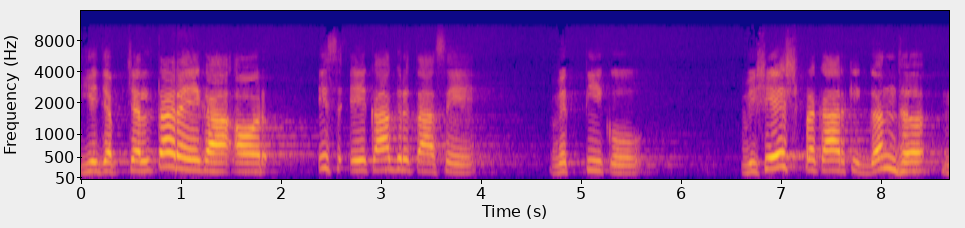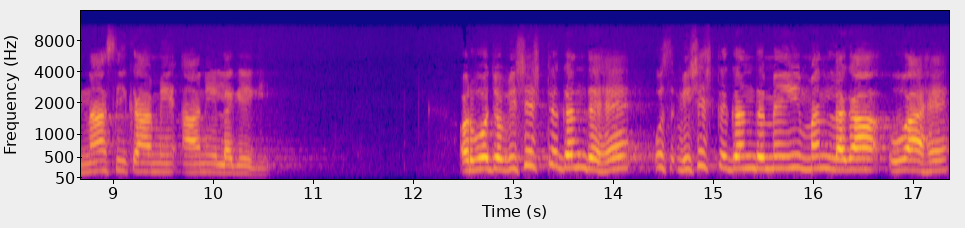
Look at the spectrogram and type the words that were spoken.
ये जब चलता रहेगा और इस एकाग्रता से व्यक्ति को विशेष प्रकार की गंध नासिका में आने लगेगी। और वो जो विशिष्ट गंध है, उस विशिष्ट गंध में ही मन लगा हुआ है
